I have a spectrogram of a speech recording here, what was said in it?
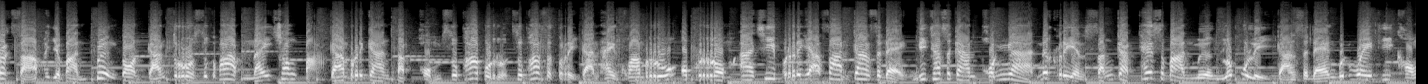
รักษาพยาบาลเบื้องต้นการตรวจสุขภาพในช่องปาก การบริการตัดผมสุภาพบุรุษสุภาพสตรีการให้ความรู้อบรมอาชีพระยะสั้นการแสดงนิทรรศการผลงานนักเรียนสังกัดเทศบาลเมืองลบบุรีการแสดงบนเวทีของ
